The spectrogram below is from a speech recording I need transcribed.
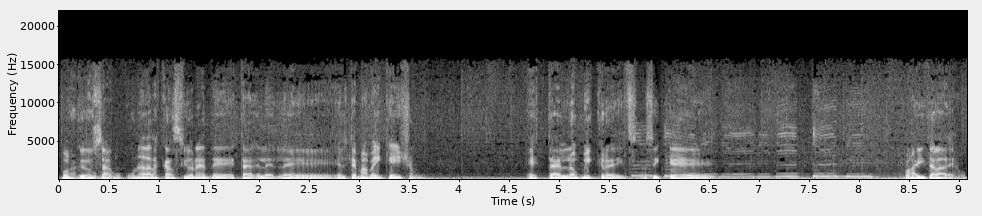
Porque ¿Las usan una de las canciones de está, le- le- el tema Vacation está en los mid credits. Así que pues ahí te la dejo.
